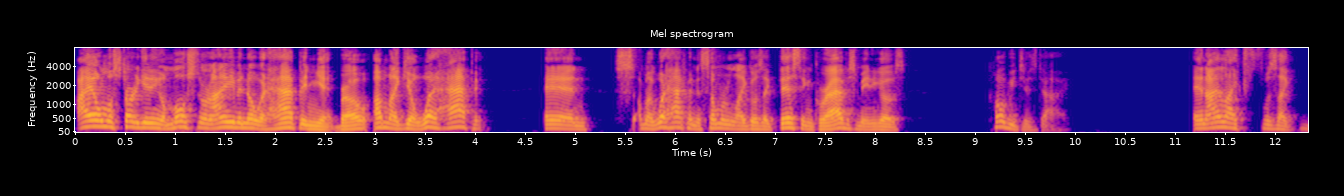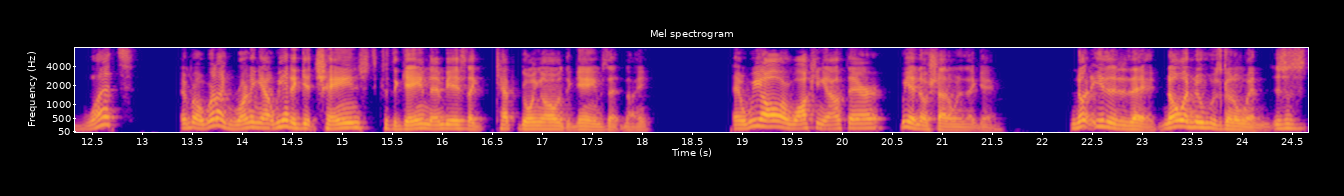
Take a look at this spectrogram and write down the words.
I almost started getting emotional and I didn't even know what happened yet, bro. I'm like, yo, what happened? And I'm like, what happened? And someone like goes like this and grabs me and he goes, Kobe just died. And I like was like, what? And bro, we're like running out. We had to get changed because the game, the NBA's like kept going on with the games that night. And we all are walking out there. We had no shot of winning that game. Not either they. No one knew who was going to win. This is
